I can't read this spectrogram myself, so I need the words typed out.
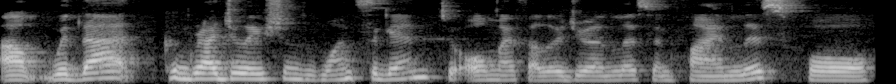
Um, with that, congratulations once again to all my fellow journalists and finalists for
